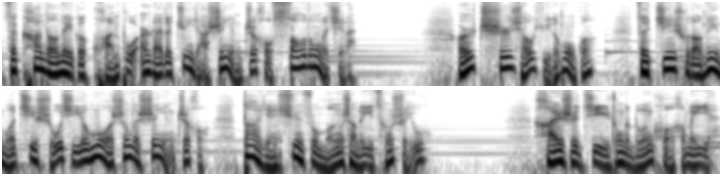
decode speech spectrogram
在看到那个款步而来的俊雅身影之后，骚动了起来。而池小雨的目光，在接触到那抹既熟悉又陌生的身影之后，大眼迅速蒙上了一层水雾，还是记忆中的轮廓和眉眼，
